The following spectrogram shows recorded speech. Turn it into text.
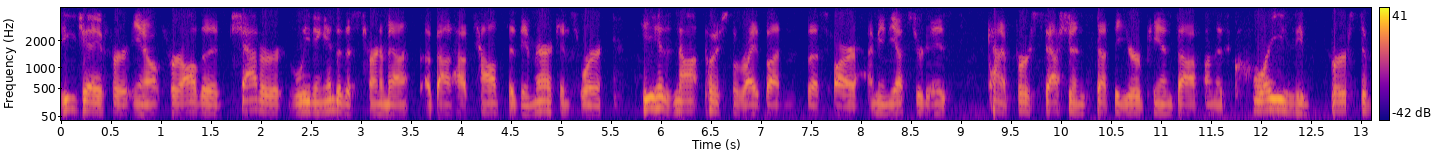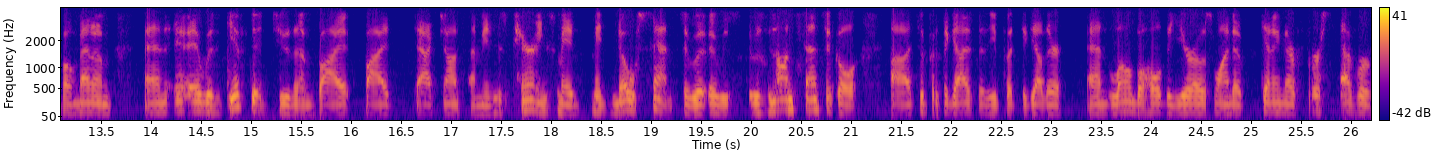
DJ, for you know, for all the chatter leading into this tournament about how talented the Americans were, he has not pushed the right buttons thus far. I mean, yesterday's kind of first session set the Europeans off on this crazy burst of momentum, and it, it was gifted to them by by Zach Johnson. I mean, his pairings made made no sense. It was it was, it was nonsensical uh, to put the guys that he put together, and lo and behold, the Euros wind up getting their first ever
